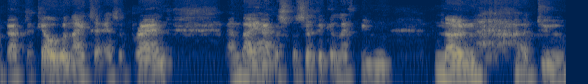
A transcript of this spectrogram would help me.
about the Kelvinator as a brand, and they have a specific, and they've been known uh, to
